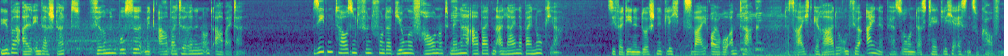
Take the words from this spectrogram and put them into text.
Überall in der Stadt Firmenbusse mit Arbeiterinnen und Arbeitern. 7500 junge Frauen und Männer arbeiten alleine bei Nokia. Sie verdienen durchschnittlich 2 Euro am Tag. Das reicht gerade, um für eine Person das tägliche Essen zu kaufen.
